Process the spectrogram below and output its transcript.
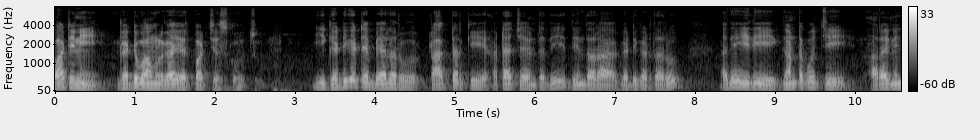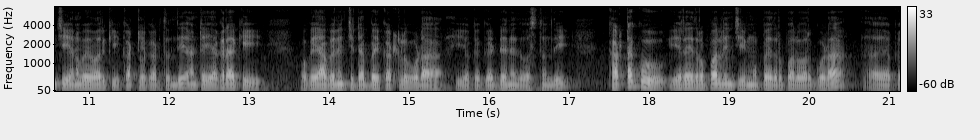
వాటిని గడ్డి వాములుగా ఏర్పాటు చేసుకోవచ్చు. ఈ గడ్డి కట్టే బేలరు ట్రాక్టర్కి అటాచ్ అయి ఉంటుంది. దీని ద్వారా గడ్డి కడతారు. అదే ఇది గంటకు వచ్చి అరవై నుంచి ఎనభై వరకు కట్టలు కడుతుంది. అంటే ఎకరాకి ఒక యాభై నుంచి డెబ్బై కట్టలు కూడా ఈ యొక్క గడ్డి అనేది వస్తుంది. కట్టకు ఇరవై ఐదు రూపాయల నుంచి ముప్పై ఐదు రూపాయల వరకు కూడా ఆ యొక్క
